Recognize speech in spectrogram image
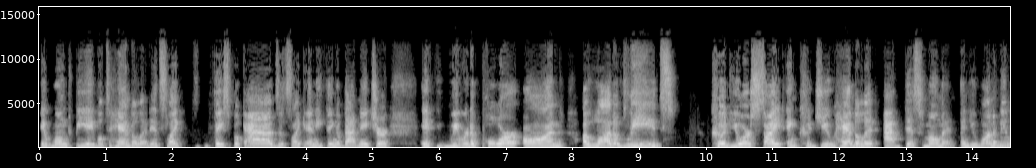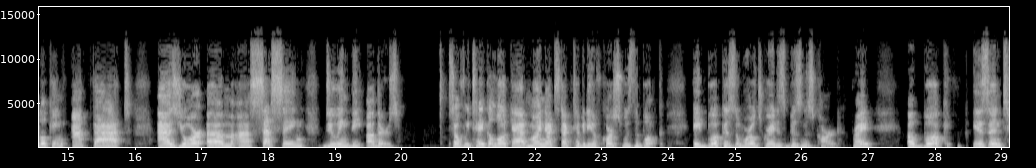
It won't be able to handle it. It's like Facebook ads, it's like anything of that nature. If we were to pour on a lot of leads, could your site and could you handle it at this moment? And you want to be looking at that as you're um, assessing doing the others. So if we take a look at my next activity, of course, was the book. A book is the world's greatest business card, right? A book isn't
